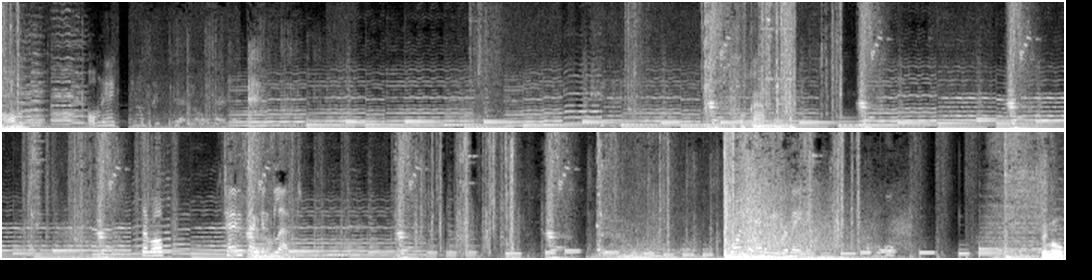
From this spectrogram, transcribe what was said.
bốm bốm đi anh Có cam này. step up 10 seconds left. One enemy remaining. Tuấn ngu.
